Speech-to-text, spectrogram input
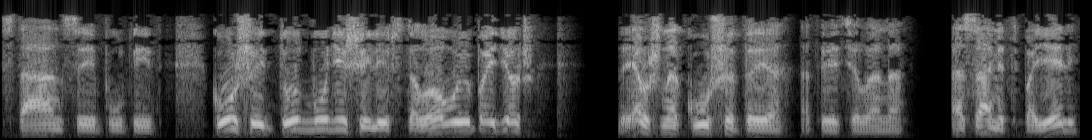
станции путает. Кушать тут будешь или в столовую пойдешь? Да я уж накушатая, — ответила она. А сами-то поели?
